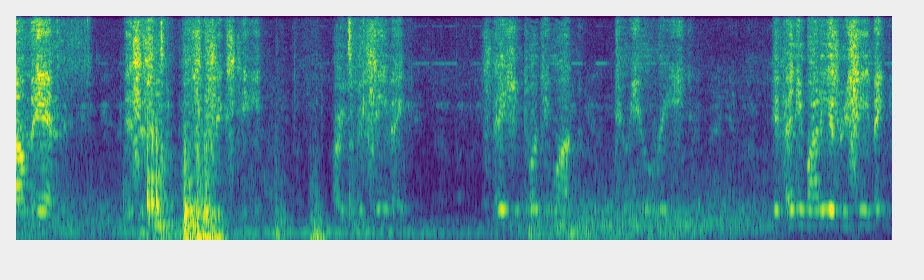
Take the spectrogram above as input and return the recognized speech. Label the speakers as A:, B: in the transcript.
A: Come in. This is Station 16. Are you receiving? Station 21, do you read? If anybody is receiving,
